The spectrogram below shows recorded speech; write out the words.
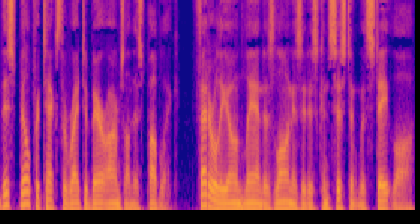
This bill protects the right to bear arms on this public, federally owned land as long as it is consistent with state law,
